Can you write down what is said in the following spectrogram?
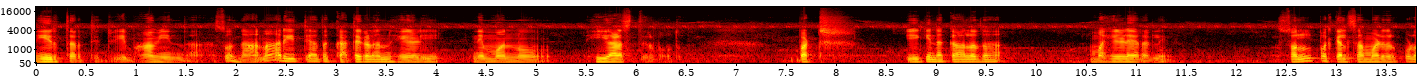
ನೀರು ತರ್ತಿದ್ವಿ ಬಾವಿಯಿಂದ. ಸೊ ನಾನಾ ರೀತಿಯಾದ ಕಥೆಗಳನ್ನು ಹೇಳಿ ನಿಮ್ಮನ್ನು ಹೀಯಾಳಿಸ್ತಿರ್ಬೋದು. ಬಟ್ ಈಗಿನ ಕಾಲದ ಮಹಿಳೆಯರಲ್ಲಿ ಸ್ವಲ್ಪ ಕೆಲಸ ಮಾಡಿದರೂ ಕೂಡ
